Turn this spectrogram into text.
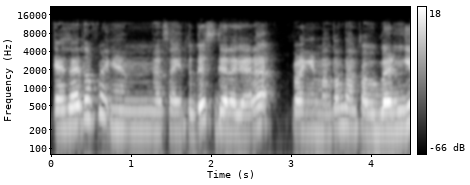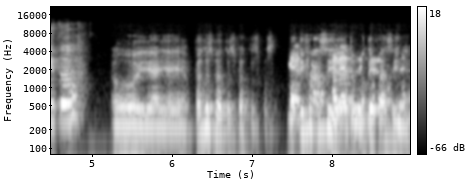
kayak saya tuh pengen nyelesain tugas gara-gara pengen nonton tanpa beban gitu. Oh iya iya iya. Bagus bagus bagus. bagus. Ya, Motivasi ada ya, ada motivasinya.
